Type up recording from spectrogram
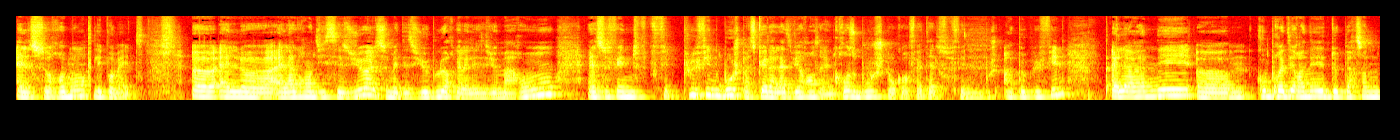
elle se remonte les pommettes, euh, elle, euh, elle agrandit ses yeux, elle se met des yeux bleus alors qu'elle a les yeux marrons, elle se fait une plus fine bouche parce qu'elle a l'advérence, elle a une grosse bouche, donc en fait elle se fait une bouche un peu plus fine. Elle a un nez, euh, qu'on pourrait dire un nez de personne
